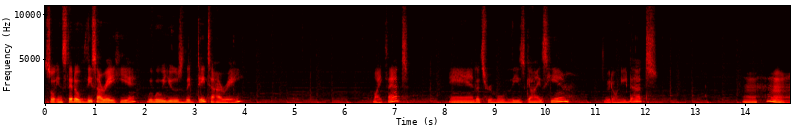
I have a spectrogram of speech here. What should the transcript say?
So instead of this array here we will use the data array like that and let's remove these guys here. We don't need that. Mm hmm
